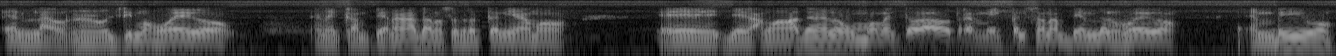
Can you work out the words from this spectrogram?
en, la, en el último juego, en el campeonato. Nosotros teníamos, eh, llegamos a tener en un momento dado 3.000 personas viendo el juego en vivo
